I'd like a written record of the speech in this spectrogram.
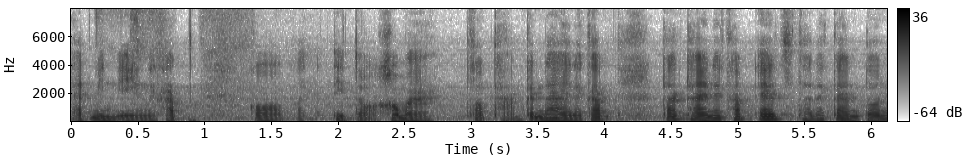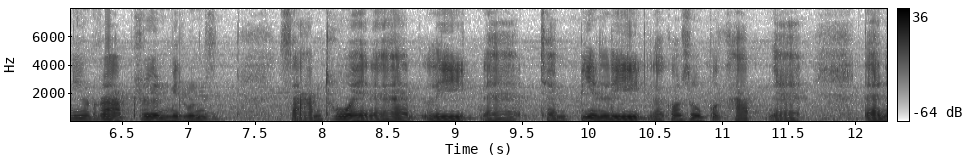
แอดมินเองนะครับ ก็ติดต่อเข้ามาสอบถามกันได้นะครับ ทักทายนะครับแอดสถานการณ์ตอนนี้ราบรื่นมีลุ้น 3 ถ้วยนะครับลีกนะฮะแชมเปี้ยนลีกแล้วก็ซูเปอร์คัพนะฮะแต่ใน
